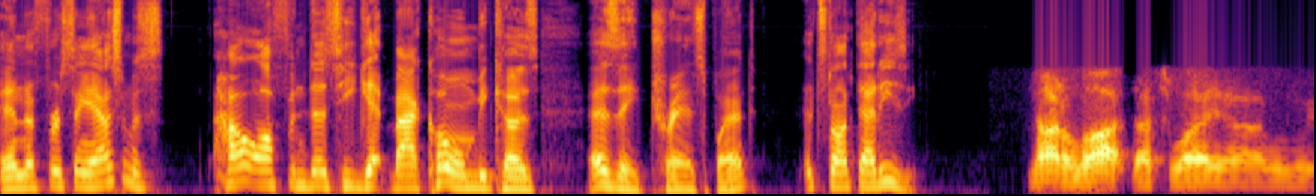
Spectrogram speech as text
And the first thing I asked him is, how often does he get back home? Because as a transplant, it's not that easy. Not a lot. That's why uh, when we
